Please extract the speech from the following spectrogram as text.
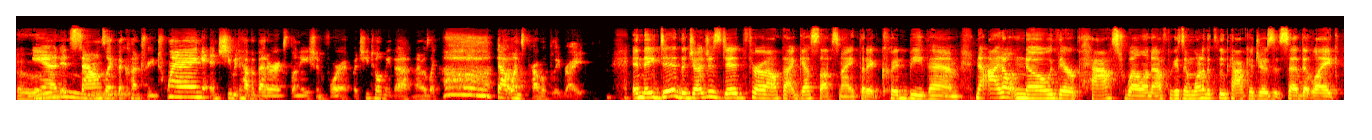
and it sounds like the country twang and she would have a better explanation for it but she told me that and i was like oh that one's probably right And they did, the judges did throw out that guess last night that it could be them. Now, I don't know their past well enough because in one of the clue packages, it said that like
